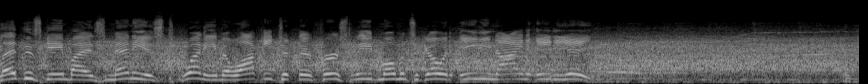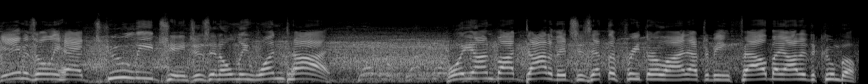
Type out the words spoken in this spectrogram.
led this game by as many as 20. Milwaukee took their first lead moments ago at 89 88. The game has only had two lead changes and only one tie. Bojan Bogdanovich is at the free throw line after being fouled by Antetokounmpo.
